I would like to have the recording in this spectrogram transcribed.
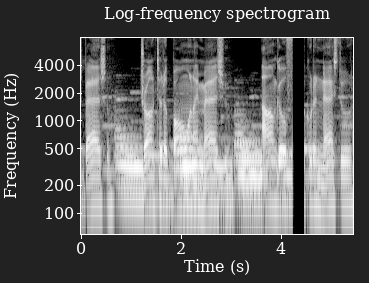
special. Drunk to the bone when I met you. I don't a fuck who the next dude.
